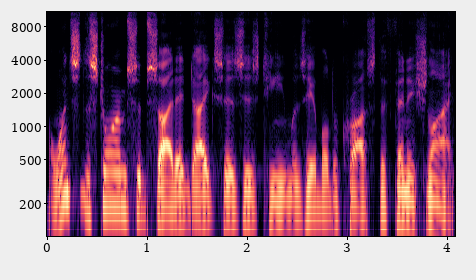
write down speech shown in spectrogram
Once the storm subsided, Dyke says his team was able to cross the finish line.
